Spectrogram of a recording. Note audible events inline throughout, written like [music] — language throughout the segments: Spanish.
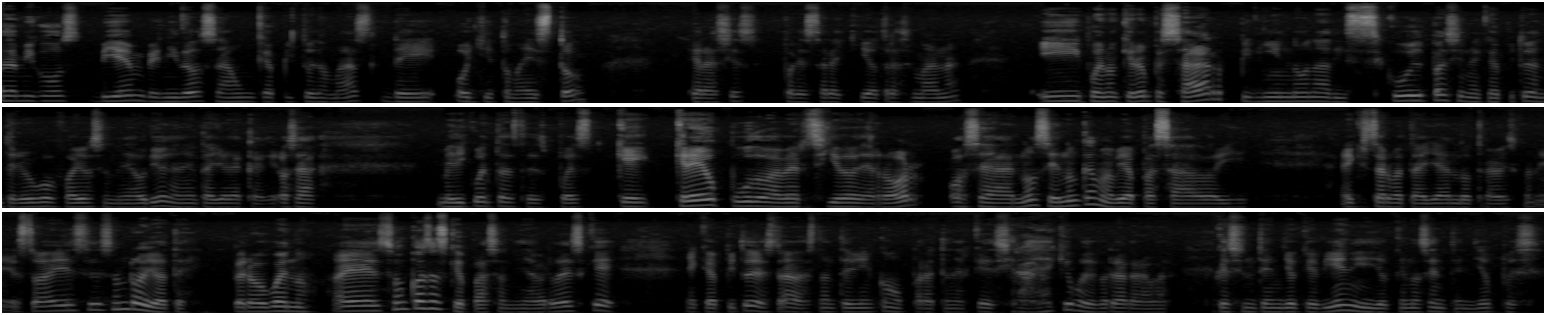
Hola amigos, bienvenidos a un capítulo más de Oye Toma Esto. Gracias por estar aquí otra semana. Y bueno, quiero empezar pidiendo una disculpa si en el capítulo anterior hubo fallos en el audio. La neta yo la cagué. O sea, me di cuenta hasta después que creo pudo haber sido de error. O sea, no sé, nunca me había pasado y hay que estar batallando otra vez con esto. Es, es un rollote. Pero bueno, eh, son cosas que pasan y la verdad es que el capítulo está bastante bien como para tener que decir, ay, hay que volver a grabar. Que se entendió que bien y lo que no se entendió, pues,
